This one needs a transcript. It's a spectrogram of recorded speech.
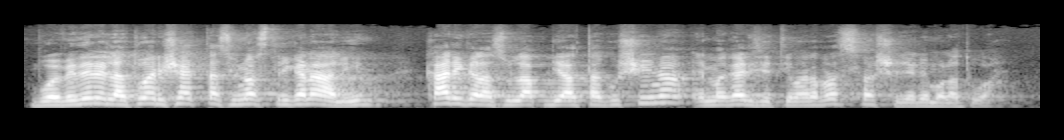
Vuoi vedere la tua ricetta sui nostri canali? Caricala sull'app di Alta Cucina e magari settimana prossima sceglieremo la tua.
